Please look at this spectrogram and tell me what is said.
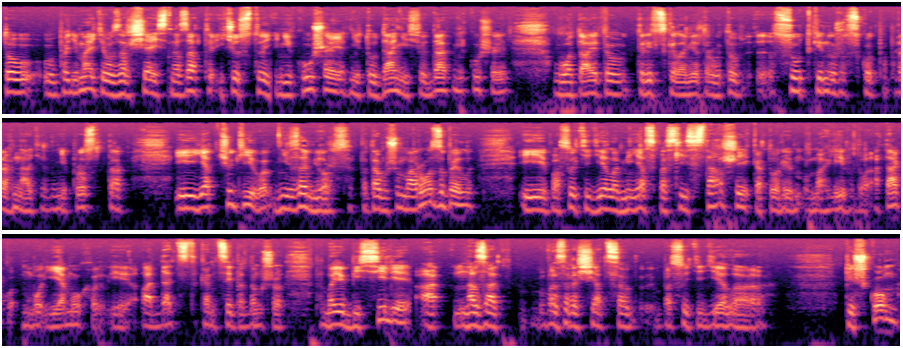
то, вы понимаете, возвращаясь назад и чувствуя, не кушает, ни туда, ни сюда не кушает. Вот, а это 30 километров, это сутки нужно скот прогнать, это не просто так. И я чуть ли не замерз, потому что мороз был, и, по сути дела, меня спасли старшие, которые могли... А так я мог и отдать концы, потому что мое бессилие, а назад возвращаться, по сути дела, пешком,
